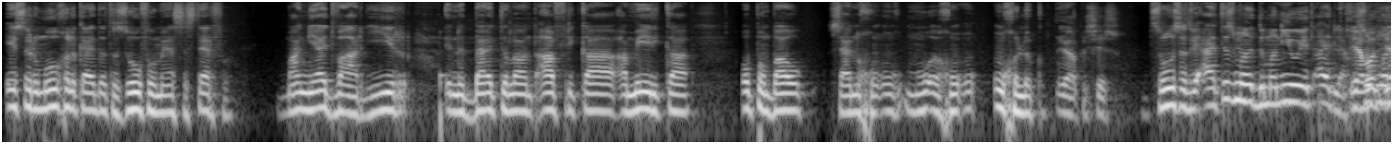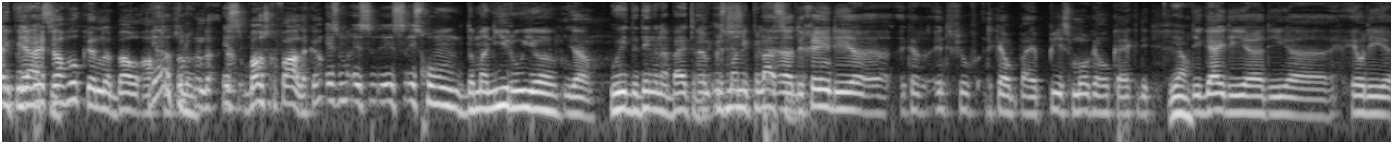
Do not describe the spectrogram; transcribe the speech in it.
is er een mogelijkheid dat er zoveel mensen sterven. Maakt niet uit waar. Hier in het buitenland, Afrika, Amerika, op een bouw zijn er gewoon, ongelukken. Ja, precies. Zo is het weer. Het is maar de manier hoe je het uitlegt. Ja, want jij, jij werkt manipulatie. zelf ook in de bouw achter, Ja, toch? En de Is- bouw is gevaarlijk, hè? Is, is, is, is gewoon de manier hoe je, Ja. hoe je de dingen naar buiten En brengt. Is manipulatie. eh, diegene die, eh, ik heb een interview, ik heb bij Piers Morgan ook kijken, die, Ja. die guy die, eh, die eh, heel die uh,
